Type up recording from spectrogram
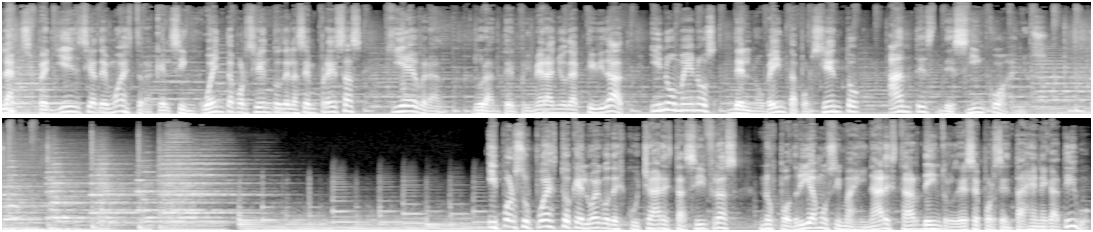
La experiencia demuestra que el 50% de las empresas quiebran durante el primer año de actividad y no menos del 90% antes de cinco años. Y por supuesto que luego de escuchar estas cifras nos podríamos imaginar estar dentro de ese porcentaje negativo.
